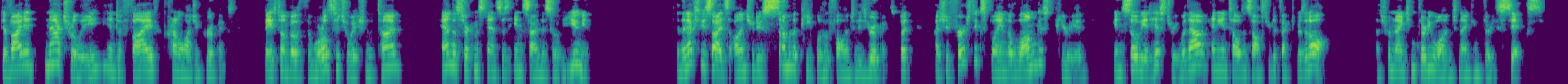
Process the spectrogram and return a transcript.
divided naturally into five chronologic groupings based on both the world situation at the time and the circumstances inside the Soviet Union. In the next few slides, I'll introduce some of the people who fall into these groupings, but I should first explain the longest period in Soviet history without any intelligence officer defectors at all. That's from 1931 to 1936.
